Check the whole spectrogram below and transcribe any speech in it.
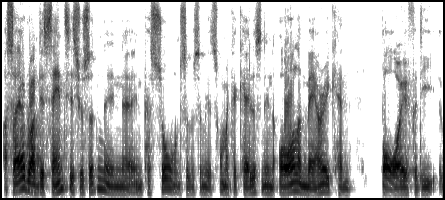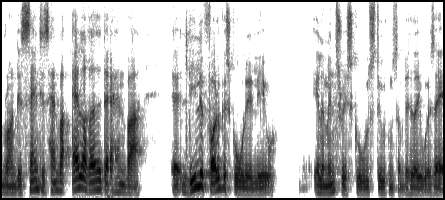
Og så er Ron DeSantis jo sådan en, øh, en person, som, som jeg tror, man kan kalde sådan en all-American boy, fordi Ron DeSantis, han var allerede, da han var øh, lille folkeskoleelev, elementary school student, som det hedder i USA,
